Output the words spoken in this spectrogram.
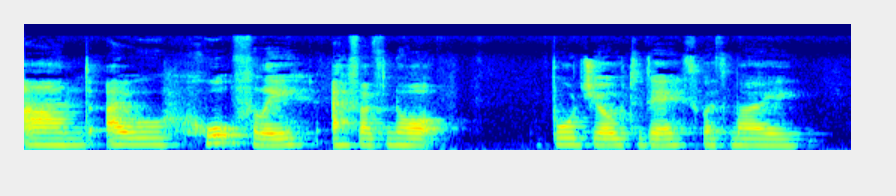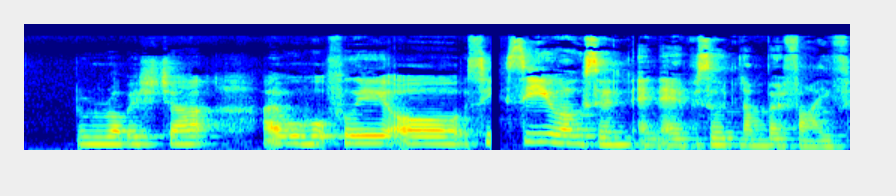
and I will hopefully, if I've not bored you all to death with my rubbish chat, I will hopefully all see, see you all soon in episode number five.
